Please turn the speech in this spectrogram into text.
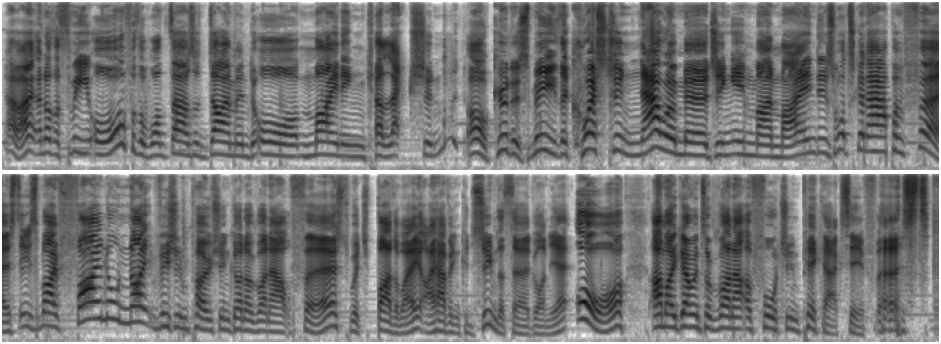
Alright, another three ore for the 1000 diamond ore mining collection. Oh, goodness me, the question now emerging in my mind is what's going to happen first? Is my final night vision potion going to run out first? Which, by the way, I haven't consumed the third one yet. Or am I going to run out of fortune pickaxe here first?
